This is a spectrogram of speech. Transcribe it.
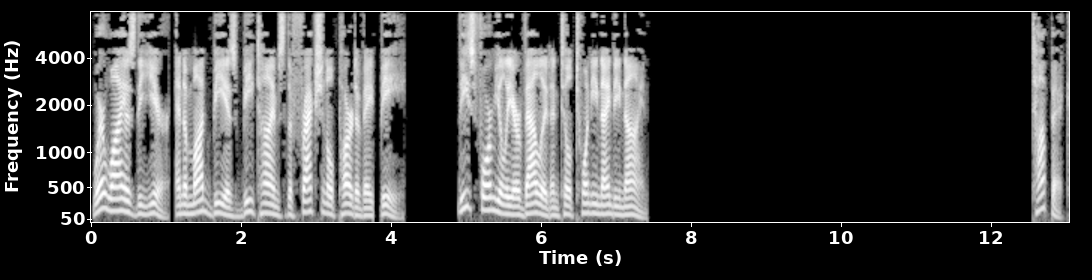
where y is the year and a mod b is b times the fractional part of a b. These formulae are valid until 2099 Topic:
